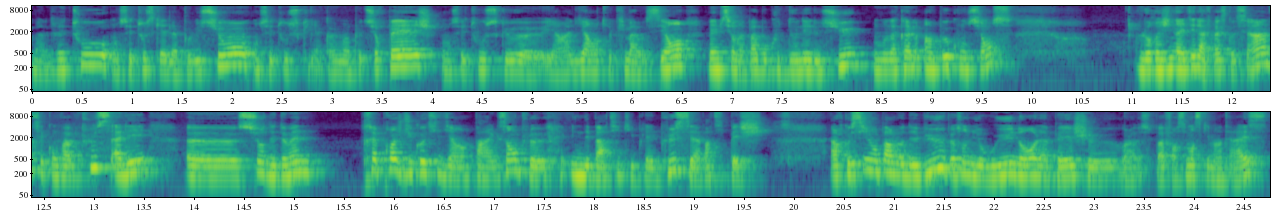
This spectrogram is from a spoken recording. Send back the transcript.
malgré tout, on sait tous qu'il y a de la pollution, on sait tous qu'il y a quand même un peu de surpêche, on sait tous qu'il euh, y a un lien entre climat et océan, même si on n'a pas beaucoup de données dessus, on a quand même un peu conscience. L'originalité de la fresque océane, c'est qu'on va plus aller euh, sur des domaines très proches du quotidien. Par exemple, une des parties qui plaît le plus, c'est la partie pêche. Alors que si j'en parle au début, personne ne dit oui, non, la pêche, euh, voilà, c'est pas forcément ce qui m'intéresse.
